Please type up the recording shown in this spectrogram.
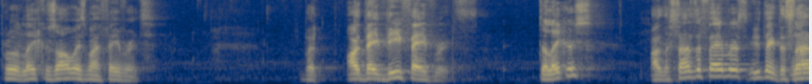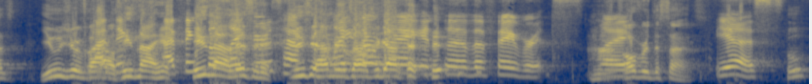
bro, Lakers always my favorites. But are they the favorites? The Lakers? Are the Suns the favorites? You think the Suns? Use your vowels. think, He's not here. I think He's the not Lakers listening. Have You see how many times you their got way into the favorites. Like, Over the Suns? yes. Who?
